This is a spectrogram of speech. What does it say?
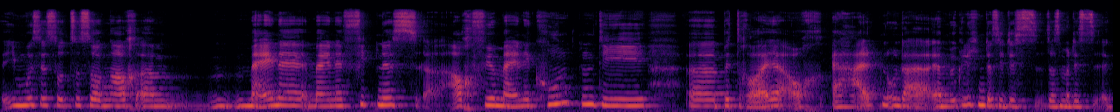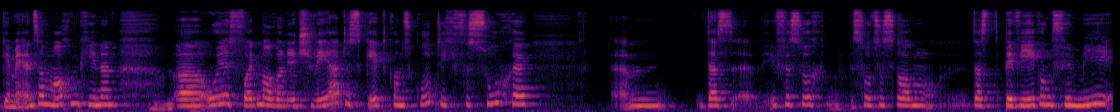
ich muss es sozusagen auch ähm, meine, meine Fitness auch für meine Kunden, die äh, betreue, auch erhalten und auch ermöglichen, dass, ich das, dass wir das gemeinsam machen können. Mhm. Äh, oh es fällt mir aber nicht schwer, das geht ganz gut. Ich versuche, ähm, dass, ich versuche sozusagen, dass Bewegung für mich,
